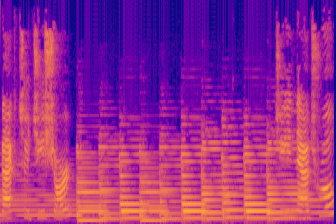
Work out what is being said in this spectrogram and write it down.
back to G sharp. G natural,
